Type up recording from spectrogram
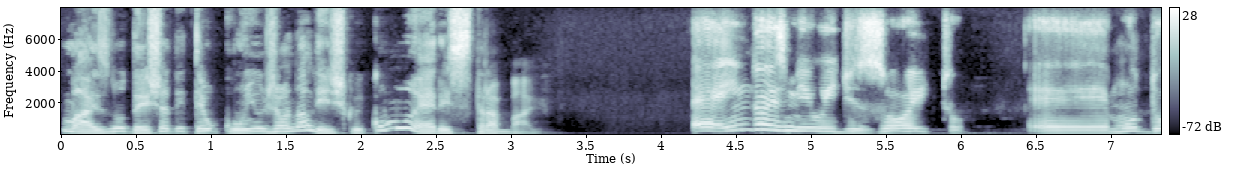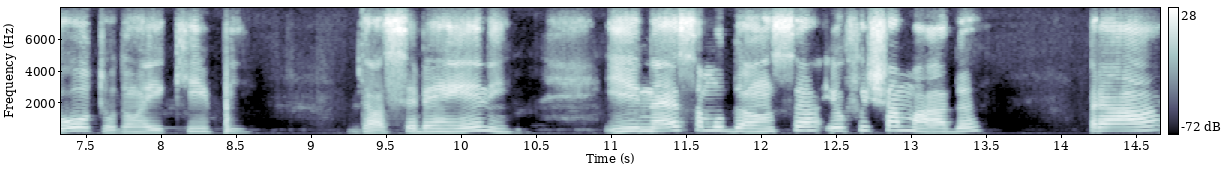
mas não deixa de ter o cunho jornalístico. E como era esse trabalho? É, em 2018 é, mudou toda a equipe da CBN e nessa mudança eu fui chamada para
